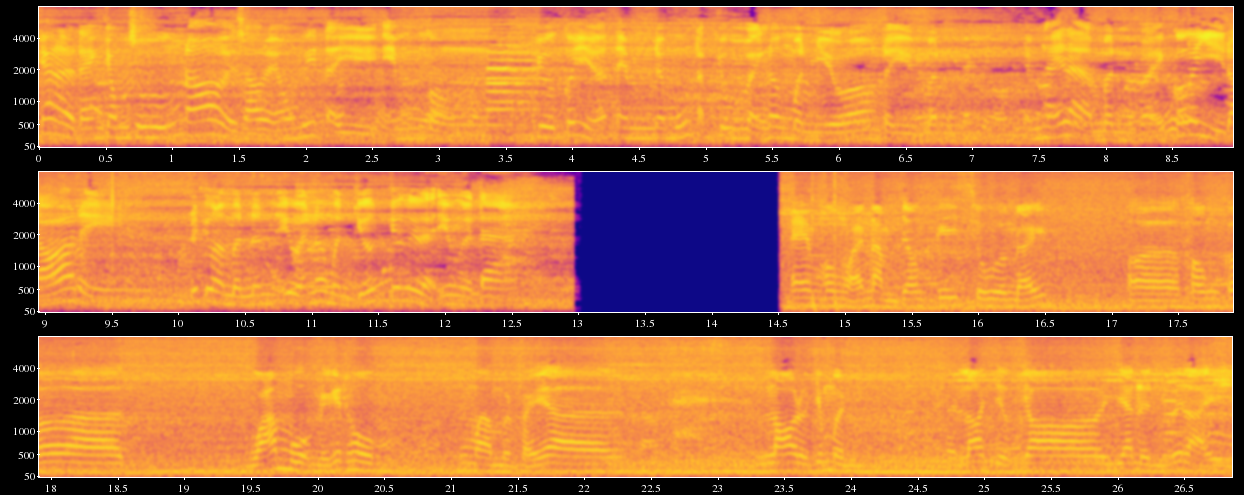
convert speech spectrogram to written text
chắc là đang trong xu hướng đó về sau thì em không biết tại vì em còn chưa có gì hết em đang muốn tập trung vào bản thân mình nhiều hơn. Tại vì mình em thấy là mình phải có cái gì đó thì nói chung là mình nên yêu bản thân mình trước trước khi là yêu người ta em không phải nằm trong cái xu hướng đấy. Ờ, không có uh, quá muộn để kết hôn nhưng mà mình phải uh, lo được cho mình lo được cho gia đình với lại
